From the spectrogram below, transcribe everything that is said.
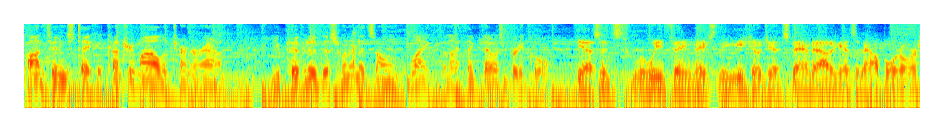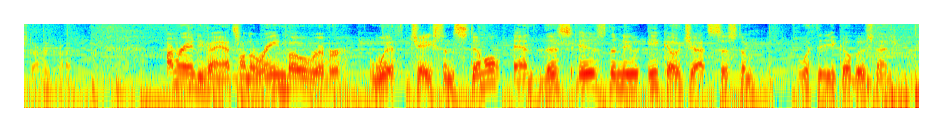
pontoons take a country mile to turn around you pivoted this one in its own length, and I think that was pretty cool. Yes, it's what we think makes the EcoJet stand out against an outboard or a stern drive. I'm Randy Vance on the Rainbow River with Jason Stimmel, and this is the new EcoJet system with the EcoBoost engine.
